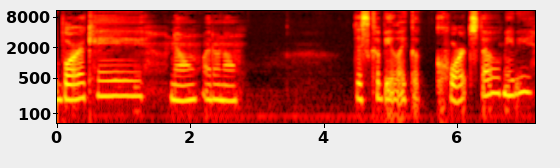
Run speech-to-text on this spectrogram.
Boracay? No, I don't know. This could be like a quartz though, maybe.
